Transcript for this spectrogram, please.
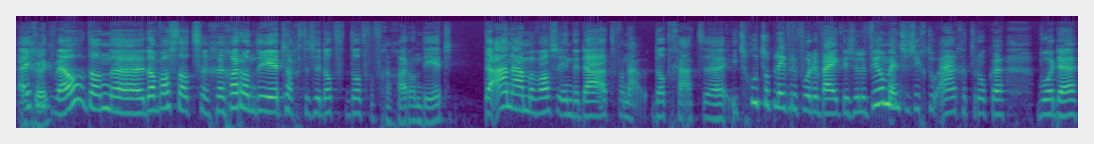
eigenlijk wel. Dan, uh, dan was dat gegarandeerd, dachten ze dat, dat gegarandeerd de aanname was inderdaad van nou, dat gaat uh, iets goeds opleveren voor de wijk. Er zullen veel mensen zich toe aangetrokken worden.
